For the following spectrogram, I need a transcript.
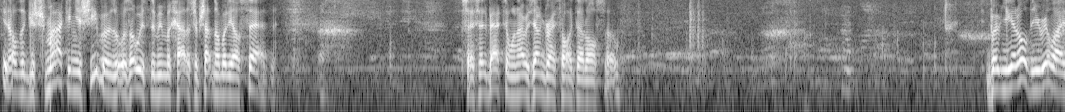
you know the geshmak in yeshiva was always to be mechadish pshat nobody else said. So I said back to him, when I was younger, I thought like that also. But when you get older, you realize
